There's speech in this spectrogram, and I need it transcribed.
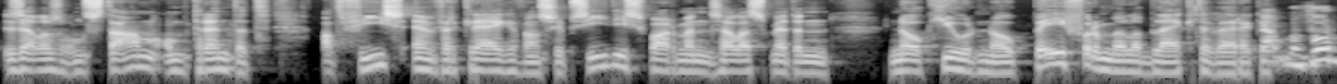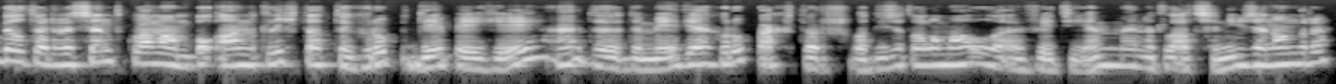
zelfs ontstaan omtrent het advies en verkrijgen van subsidies, waar men zelfs met een no-cure, no-pay formule blijkt te werken. Ja, bijvoorbeeld, er recent kwam aan, het licht dat de groep DPG, de, de mediagroep achter, wat is het allemaal, eh, VTM en het laatste nieuws en andere,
